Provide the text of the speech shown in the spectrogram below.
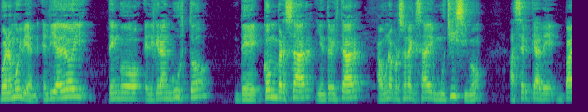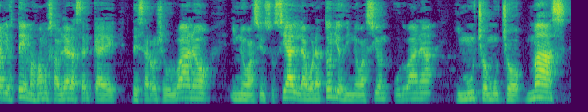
Bueno, muy bien, el día de hoy tengo el gran gusto de conversar y entrevistar a una persona que sabe muchísimo acerca de varios temas. Vamos a hablar acerca de desarrollo urbano, innovación social, laboratorios de innovación urbana y mucho, mucho más.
